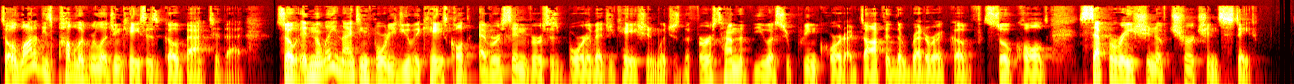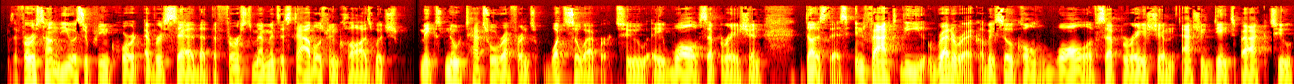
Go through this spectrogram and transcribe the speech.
So a lot of these public religion cases go back to that. So in the late 1940s, you have a case called Everson versus Board of Education, which is the first time that the U.S. Supreme Court adopted the rhetoric of so-called separation of church and state the first time the U.S. Supreme Court ever said that the First Amendment's Establishment Clause, which makes no textual reference whatsoever to a wall of separation, does this. In fact, the rhetoric of a so called wall of separation actually dates back to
